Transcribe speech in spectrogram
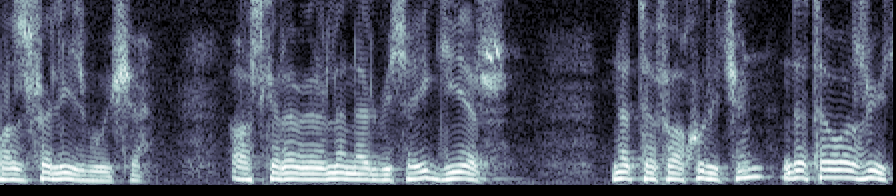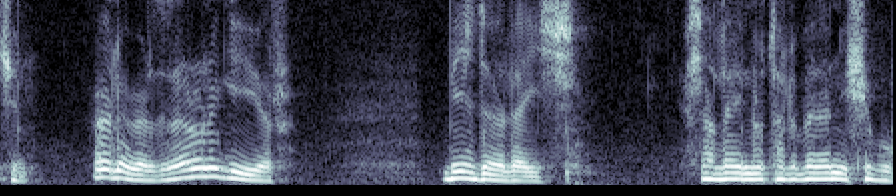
Vazifeliyiz bu işe. Askere verilen elbiseyi giyer. Ne tefahür için ne tevazu için. Öyle verdiler onu giyiyor. Biz de öyleyiz. Risale-i Nur talebelerin işi bu.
